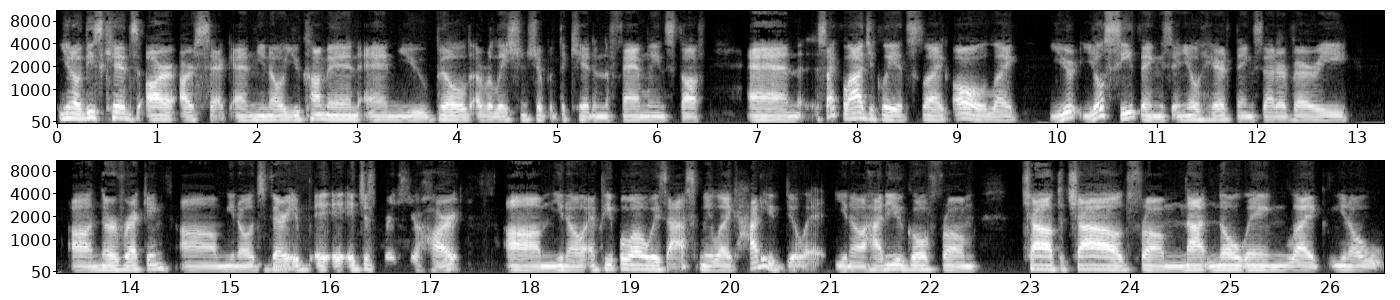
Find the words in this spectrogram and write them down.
you know, these kids are are sick, and you know, you come in and you build a relationship with the kid and the family and stuff, and psychologically, it's like, oh, like you you'll see things and you'll hear things that are very uh, nerve wracking. Um, you know, it's very it, it, it just breaks your heart um you know and people always ask me like how do you do it you know how do you go from child to child from not knowing like you know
